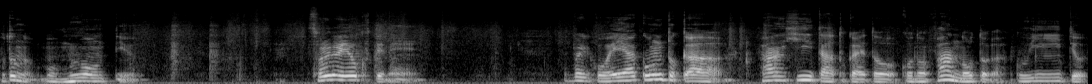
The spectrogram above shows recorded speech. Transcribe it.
ほとんどもう無音っていう。それが良くてねやっぱりこうエアコンとかファンヒーターとかやとこのファンの音がグイーンってウ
